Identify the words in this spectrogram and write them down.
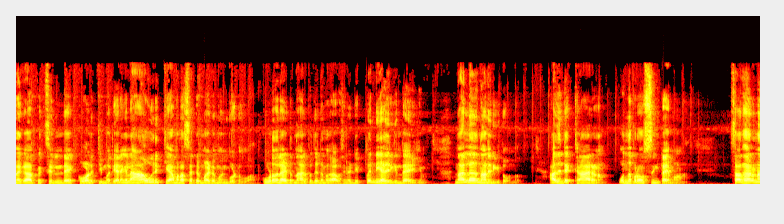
മെഗാ പിക്സലിന്റെ ക്വാളിറ്റി മതി. അല്ലെങ്കിൽ ആ ഒരു ക്യാമറ സെറ്റുമായിട്ട് മുൻപോട്ട് പോകാം കൂടുതലായിട്ട് നാൽപ്പത്തെട്ട് മെഗാ പിക്സലിനെ ഡിപ്പെൻഡ് ചെയ്യാതിരിക്കുന്നതായിരിക്കും നല്ലതെന്നാണ് എനിക്ക് തോന്നുന്നത്. അതിന്റെ കാരണം ഒന്ന് പ്രോസസ്സിംഗ് ടൈമാണ് സാധാരണ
